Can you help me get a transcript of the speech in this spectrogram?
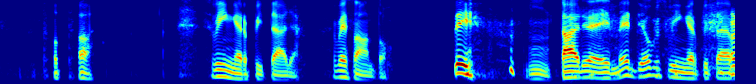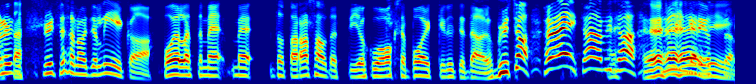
tota, swinger-pitäjä, Vesanto. Niin. Mm. Tai ei, en tiedä onko swinger-pitäjä, No nyt, mutta nyt sä sanoit jo liikaa. Voi olla, että me, me tota, rasautettiin joku okse poikki nyt ja täällä on jo, mitä? Hei, täällä mitä? Swinger juttuja.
